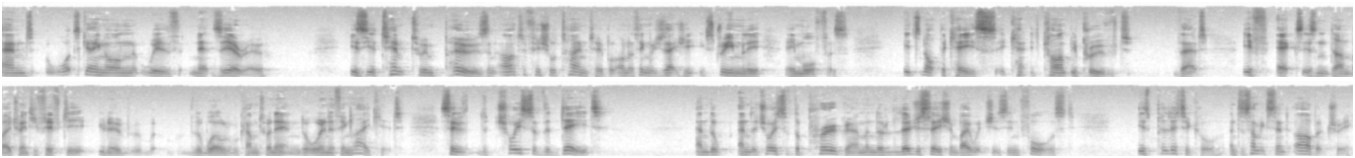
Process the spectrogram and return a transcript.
And what's going on with net zero is the attempt to impose an artificial timetable on a thing which is actually extremely amorphous. It's not the case. It, can, it can't be proved that if X isn't done by 2050, you know, the world will come to an end or anything like it. So the choice of the date and the, and the choice of the program and the legislation by which it's enforced is political and to some extent arbitrary.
